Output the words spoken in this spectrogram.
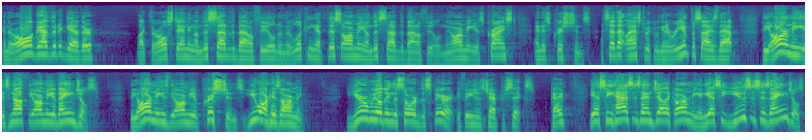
And they're all gathered together, like they're all standing on this side of the battlefield, and they're looking at this army on this side of the battlefield. And the army is Christ and his Christians. I said that last week. I'm going to reemphasize that. The army is not the army of angels. The army is the army of Christians. You are his army. You're wielding the sword of the Spirit, Ephesians chapter 6. Okay? Yes, he has his angelic army, and yes, he uses his angels.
